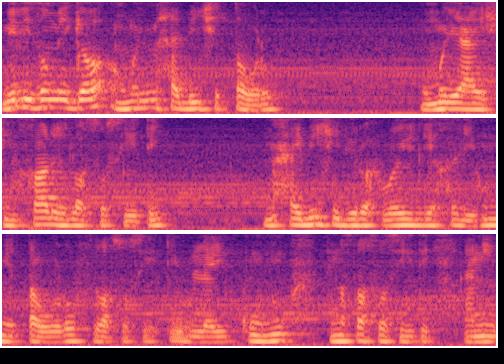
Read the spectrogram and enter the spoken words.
mais les omégas هما اللي ما حابينش يتطوروا هما اللي عايشين خارج la société ما حابينش يديروا حوايج اللي يخليهم يتطوروا في la société ولا يكونوا في نص la société. يعني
